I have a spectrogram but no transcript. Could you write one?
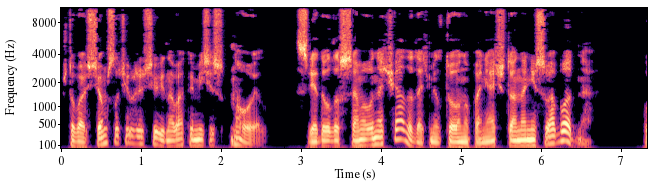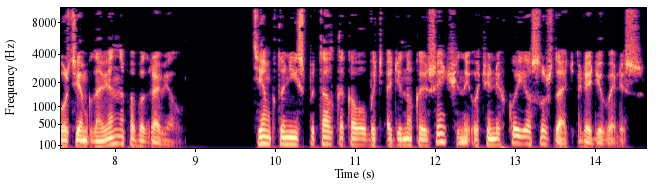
что во всем случившемся виновата миссис Ноуэлл. Следовало с самого начала дать Милтону понять, что она не свободна. Куртье мгновенно побагровел. Тем, кто не испытал, каково быть одинокой женщиной, очень легко ее осуждать, леди Уэллис.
